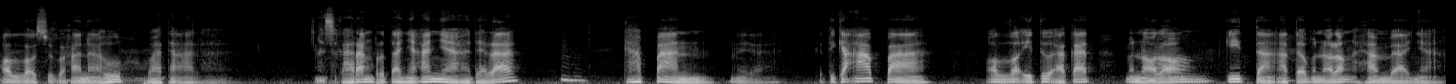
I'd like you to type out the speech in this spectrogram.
Allah Subhanahu wa taala. Nah, sekarang pertanyaannya adalah hmm. kapan ya ketika apa Allah itu akan menolong kita atau menolong hambanya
